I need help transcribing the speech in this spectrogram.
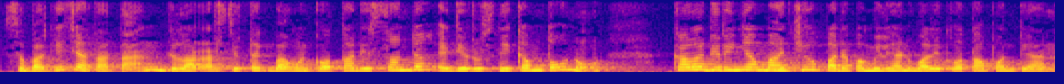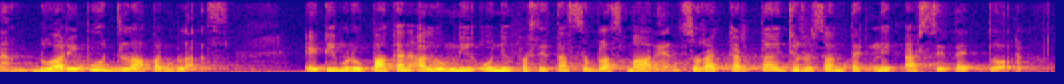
Sebagai catatan, gelar arsitek bangun kota disandang Edi Rusdi Kamtono kala dirinya maju pada pemilihan wali kota Pontianak 2018. Edi merupakan alumni Universitas 11 Maret, Surakarta jurusan Teknik Arsitektur.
